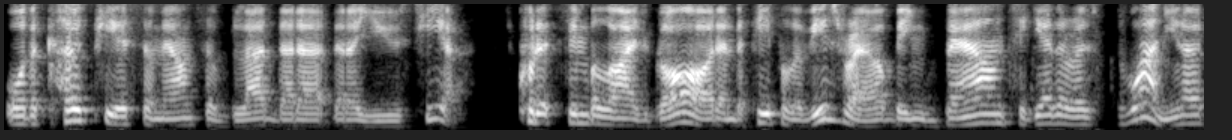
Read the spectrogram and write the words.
or the copious amounts of blood that are, that are used here. Could it symbolize God and the people of Israel being bound together as one? You know,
